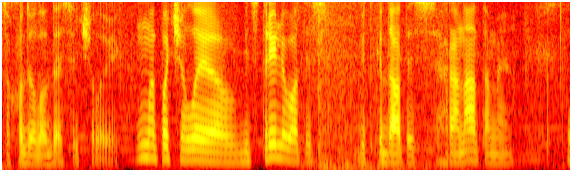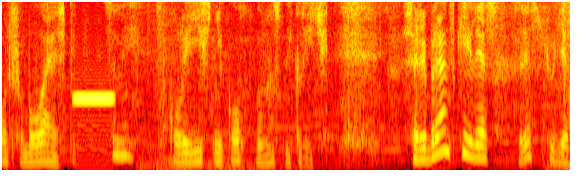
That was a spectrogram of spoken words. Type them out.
заходило 10 чоловік. Ми почали відстрілюватись, відкидатись гранатами. От що буває з підцями, коли їх нікого до нас не кличе. Серебрянський ліс, ліс чудес.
